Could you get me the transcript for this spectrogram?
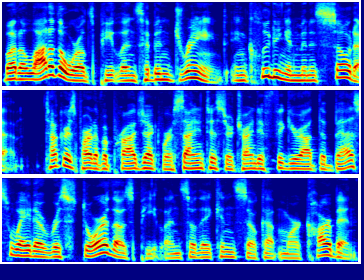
But a lot of the world's peatlands have been drained, including in Minnesota. Tucker is part of a project where scientists are trying to figure out the best way to restore those peatlands so they can soak up more carbon.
